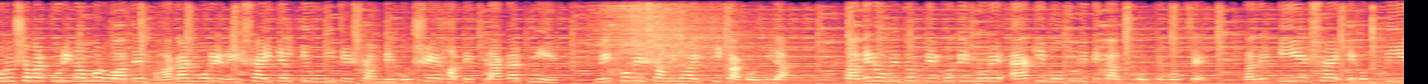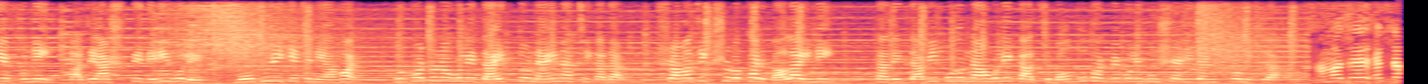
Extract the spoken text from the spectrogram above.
পুরসভার কুড়ি নম্বর ওয়ার্ডের ভাগার মোড়ে রিসাইকেল ইউনিটের সামনে বসে হাতে প্ল্যাকার্ড নিয়ে বিক্ষোভে সামিল হয় ঠিকা কর্মীরা তাদের অভিযোগ দীর্ঘদিন ধরে একই মজুরিতে কাজ করতে হচ্ছে। তাদের ইএসআই এবং পিএফ নেই। কাজে আসতে দেরি হলে মজুরি কেটে নেওয়া হয়। দুর্ঘটনা হলে দায়িত্ব নেয় না ঠিকাদার। সামাজিক সুরক্ষার বালাই নেই। তাদের দাবি পূরণ না হলে কাজ বন্ধ থাকবে বলে হুঁশিয়ারি দেন শ্রমিকরা। আমাদের একটা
